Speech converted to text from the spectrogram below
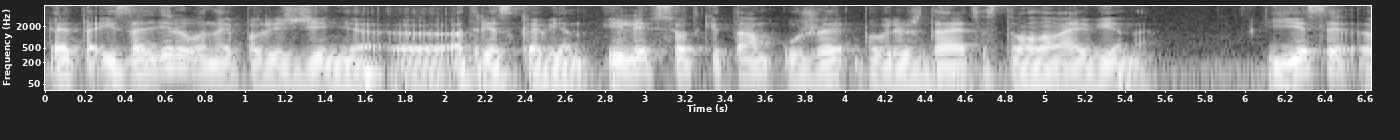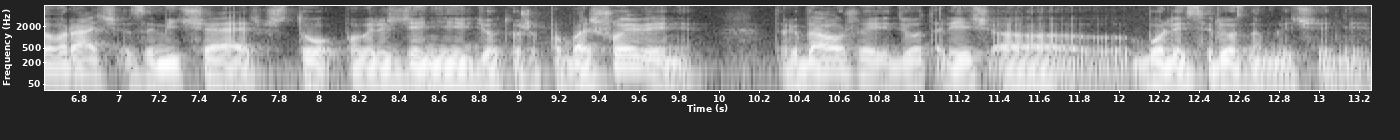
это изолированное повреждение отрезка вен или все-таки там уже повреждается стволовая вена. Если врач замечает, что повреждение идет уже по большой вене, тогда уже идет речь о более серьезном лечении.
